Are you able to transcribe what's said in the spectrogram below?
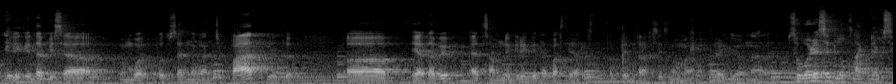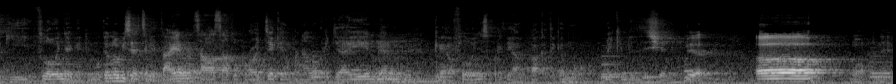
Jadi kita bisa membuat keputusan dengan cepat gitu. Uh, ya tapi at some degree kita pasti harus tetap interaksi sama regional. So what does it look like dari segi flow-nya gitu? Mungkin lo bisa ceritain salah satu project yang pernah lo kerjain dan Hmm. kayak flow-nya seperti apa ketika mau making decision. Iya. Eh, wah ini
